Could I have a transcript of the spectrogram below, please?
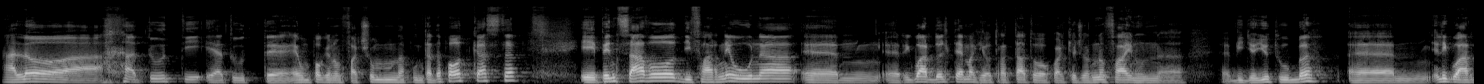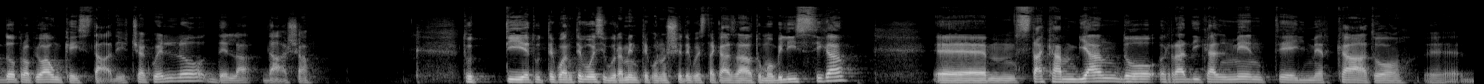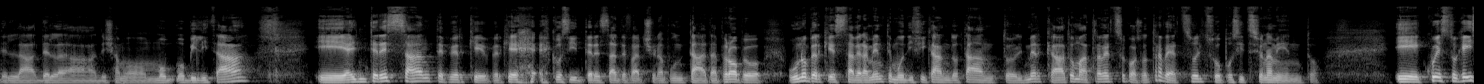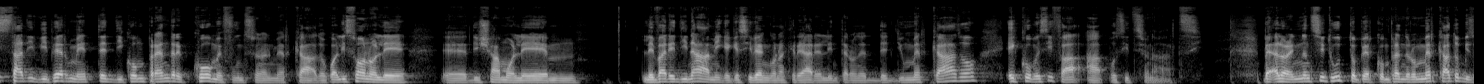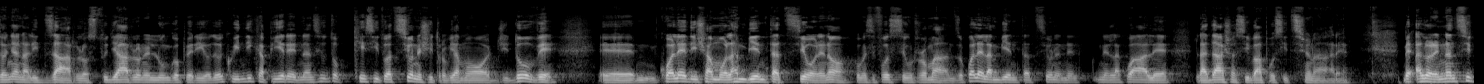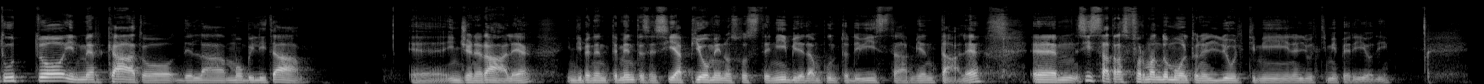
Allora, a tutti e a tutte, è un po' che non faccio una puntata podcast e pensavo di farne una ehm, riguardo il tema che ho trattato qualche giorno fa in un uh, video YouTube ehm, riguardo proprio a un case study, cioè quello della Dacia. Tutti e tutte quante voi sicuramente conoscete questa casa automobilistica, ehm, sta cambiando radicalmente il mercato eh, della, della diciamo, mo- mobilità e è interessante perché, perché è così interessante farci una puntata, proprio uno perché sta veramente modificando tanto il mercato, ma attraverso cosa? Attraverso il suo posizionamento. E questo case study vi permette di comprendere come funziona il mercato, quali sono le, eh, diciamo, le, le, varie dinamiche che si vengono a creare all'interno de, de, di un mercato e come si fa a posizionarsi. Beh, allora, innanzitutto per comprendere un mercato bisogna analizzarlo, studiarlo nel lungo periodo e quindi capire innanzitutto che situazione ci troviamo oggi, dove, eh, qual è diciamo l'ambientazione, no? come se fosse un romanzo, qual è l'ambientazione nel, nella quale la Dacia si va a posizionare. Beh, allora, innanzitutto il mercato della mobilità eh, in generale, indipendentemente se sia più o meno sostenibile da un punto di vista ambientale, ehm, si sta trasformando molto negli ultimi, negli ultimi periodi.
